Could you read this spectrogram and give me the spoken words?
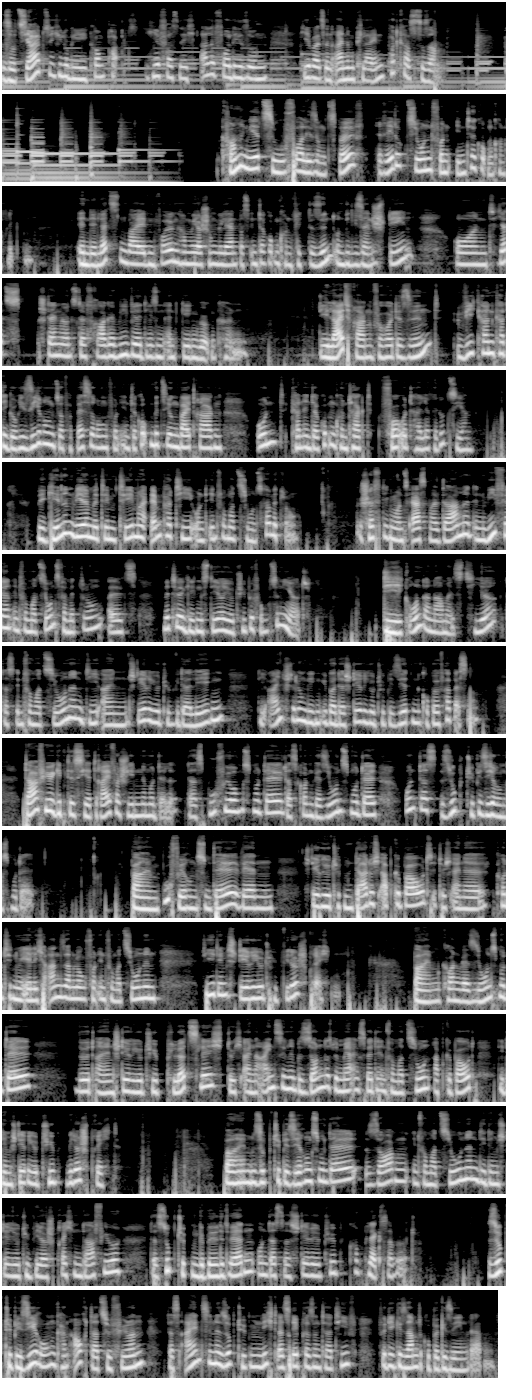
Sozialpsychologie kompakt. Hier fasse ich alle Vorlesungen jeweils in einem kleinen Podcast zusammen. Kommen wir zu Vorlesung 12, Reduktion von Intergruppenkonflikten. In den letzten beiden Folgen haben wir ja schon gelernt, was Intergruppenkonflikte sind und wie diese entstehen. Und jetzt stellen wir uns der Frage, wie wir diesen entgegenwirken können. Die Leitfragen für heute sind, wie kann Kategorisierung zur Verbesserung von Intergruppenbeziehungen beitragen und kann Intergruppenkontakt Vorurteile reduzieren? Beginnen wir mit dem Thema Empathie und Informationsvermittlung. Beschäftigen wir uns erstmal damit, inwiefern Informationsvermittlung als Mittel gegen Stereotype funktioniert. Die Grundannahme ist hier, dass Informationen, die ein Stereotyp widerlegen, die Einstellung gegenüber der stereotypisierten Gruppe verbessern. Dafür gibt es hier drei verschiedene Modelle. Das Buchführungsmodell, das Konversionsmodell und das Subtypisierungsmodell. Beim Buchführungsmodell werden Stereotypen dadurch abgebaut, durch eine kontinuierliche Ansammlung von Informationen, die dem Stereotyp widersprechen. Beim Konversionsmodell wird ein Stereotyp plötzlich durch eine einzelne besonders bemerkenswerte Information abgebaut, die dem Stereotyp widerspricht. Beim Subtypisierungsmodell sorgen Informationen, die dem Stereotyp widersprechen, dafür, dass Subtypen gebildet werden und dass das Stereotyp komplexer wird. Subtypisierung kann auch dazu führen, dass einzelne Subtypen nicht als repräsentativ für die Gesamtgruppe gesehen werden.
